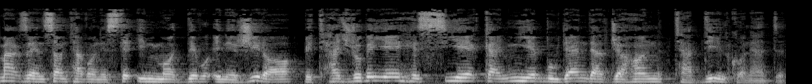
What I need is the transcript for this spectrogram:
مغز انسان توانسته این ماده و انرژی را به تجربه حسی غنی بودن در جهان تبدیل کند.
